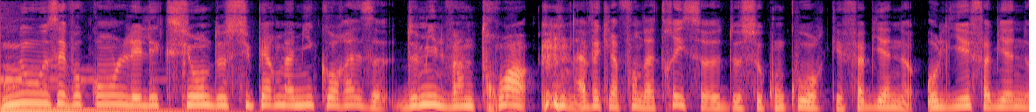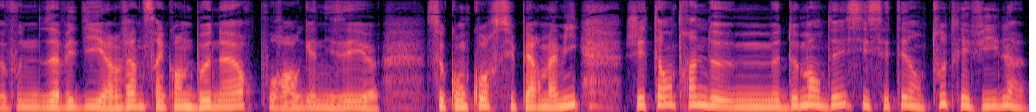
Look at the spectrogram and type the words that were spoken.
Nous évoquons l'élection de Super Mamie Corrèze 2023 avec la fondatrice de ce concours qui est Fabienne Ollier. Fabienne, vous nous avez dit un 25 ans de bonheur pour organiser euh, ce concours Super Mamie. J'étais en train de me demander si c'était dans toutes les villes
